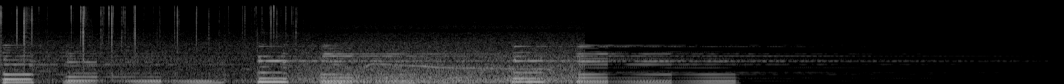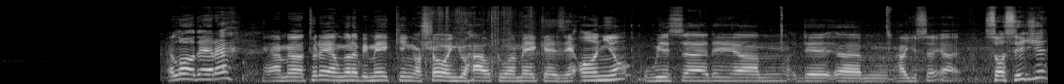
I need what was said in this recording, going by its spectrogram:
Hello there. I'm, uh, today I'm gonna be making or showing you how to uh, make uh, the onion with uh, the um, the um, how you say uh, sausage.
